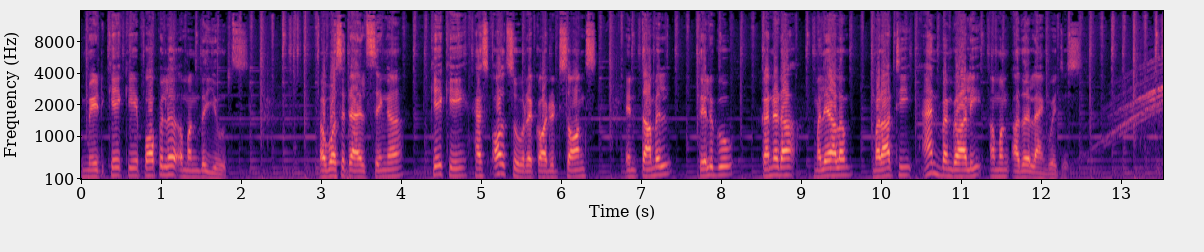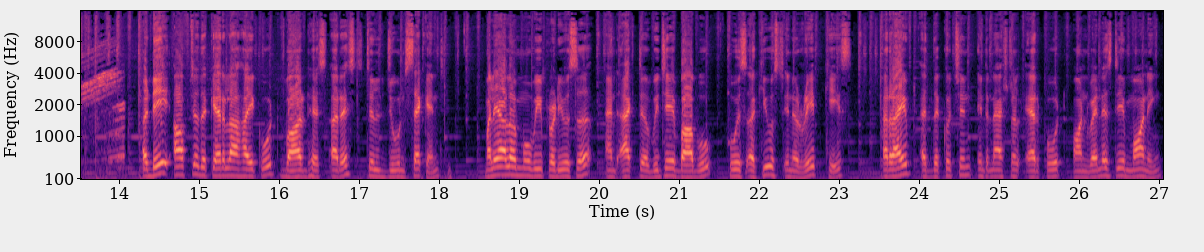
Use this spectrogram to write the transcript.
made KK popular among the youths. A versatile singer, KK has also recorded songs in Tamil, Telugu, Kannada, Malayalam, Marathi, and Bengali, among other languages. A day after the Kerala High Court barred his arrest till June 2nd, Malayalam movie producer and actor Vijay Babu, who is accused in a rape case, arrived at the Cochin International Airport on Wednesday morning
